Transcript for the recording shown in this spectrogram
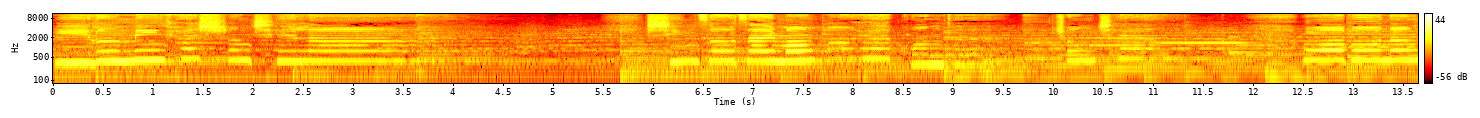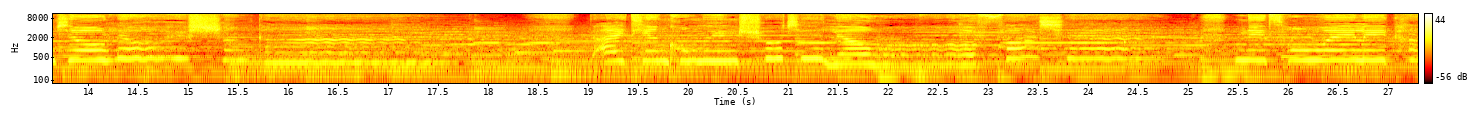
一轮明月升起来，行走在茫茫月光的中间。我不能久留于伤感，待天空云出寂寥，我发现你从未在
